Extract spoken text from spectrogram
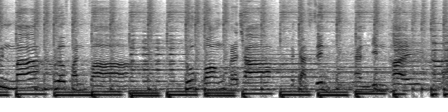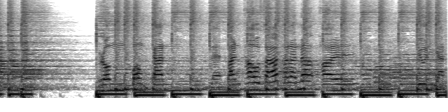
ขึ้นมาเพื่อฟันฝ่า ทุกข์ของประชากระจัดสิ้นแผ่นดินไทยกรมป้องกัน และบรรเทาสาธารณภัย ยืนหยัด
